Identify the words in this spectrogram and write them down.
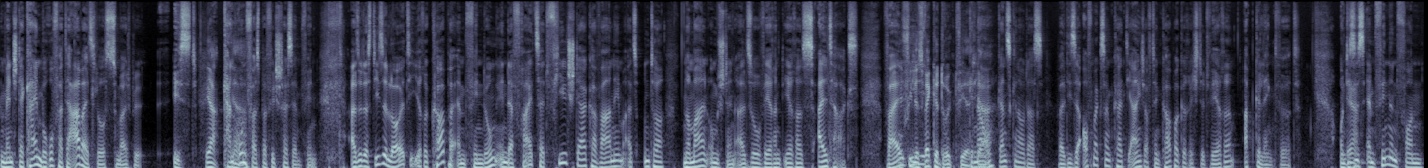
Mensch, der keinen Beruf hat, der arbeitslos zum Beispiel ist, Ja, kann ja. unfassbar viel Stress empfinden. Also, dass diese Leute ihre Körperempfindung in der Freizeit viel stärker wahrnehmen als unter normalen Umständen, also während ihres Alltags. Weil Wo vieles die- weggedrückt wird. Genau, Ja. ganz genau das. Weil diese Aufmerksamkeit, die eigentlich auf den Körper gerichtet wäre, abgelenkt wird. Und dieses Empfinden von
